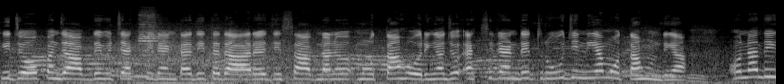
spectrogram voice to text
ਕਿ ਜੋ ਪੰਜਾਬ ਦੇ ਵਿੱਚ ਐਕਸੀਡੈਂਟਾਂ ਦੀ ਤਦਾਰ ਜਿਸ ਹਿਸਾਬ ਨਾਲ ਮੌਤਾਂ ਹੋ ਰਹੀਆਂ ਜੋ ਐਕਸੀਡੈਂਟ ਦੇ ਥਰੂ ਜਿੰਨੀਆਂ ਮੌਤਾਂ ਹੁੰਦੀਆਂ ਉਹਨਾਂ ਦੀ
